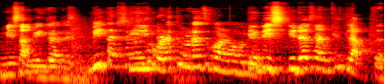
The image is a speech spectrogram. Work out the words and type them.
मी सांगितलं मी त्याच्यात थोडं थोडंच ते बनवले बिस्किटासारखीच लागतात.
